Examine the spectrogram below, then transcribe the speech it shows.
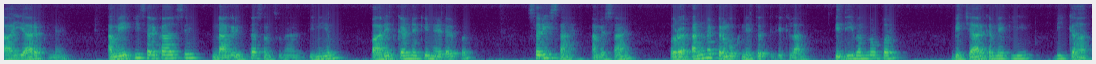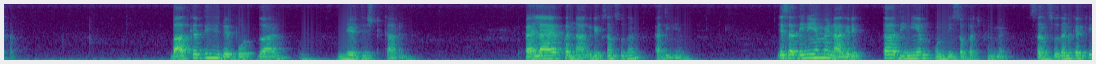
I R F ने अमेरिकी सरकार से नागरिकता संशोधन अधिनियम पारित करने के निर्णय पर श्री शाह, अमित शाह और अन्य प्रमुख नेतृत्व के खिलाफ प्रतिबंधों पर विचार करने के लिए भी कहा था। बात करते हैं रिपोर्ट द्वारा निर्दिष्ट कारण। पहला है आपका नागरिक संशोधन अधिनियम। इस अधिनियम में नागरिकता अधिनियम 1955 में संशोधन करके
